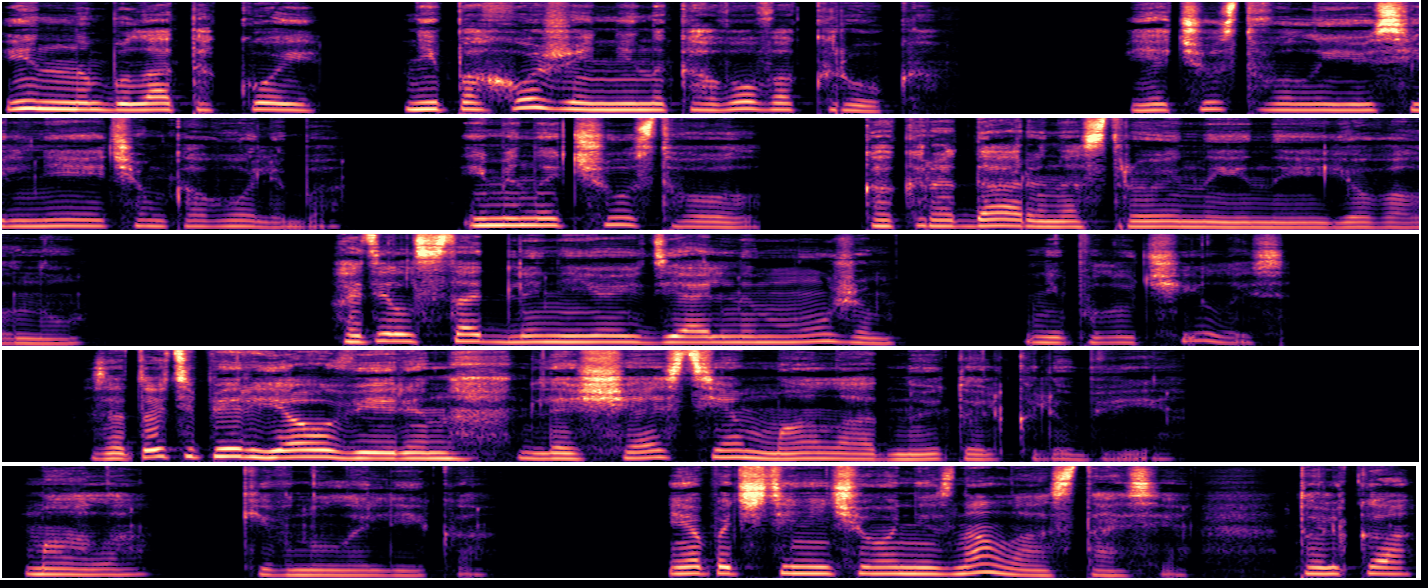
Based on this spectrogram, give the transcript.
Инна была такой не похожей ни на кого вокруг. Я чувствовал ее сильнее, чем кого-либо. Именно чувствовал, как радары, настроенные на ее волну. Хотел стать для нее идеальным мужем, не получилось. Зато теперь я уверен, для счастья мало одной только любви. «Мало», — кивнула Лика. Я почти ничего не знала о Стасе, только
